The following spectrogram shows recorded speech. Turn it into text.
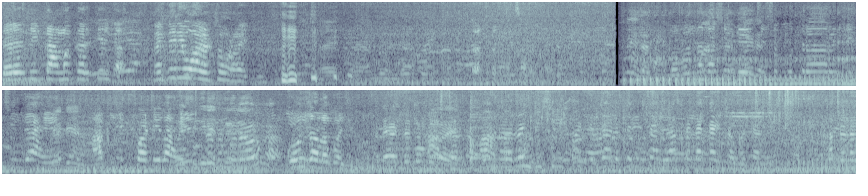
तर ते कामं करतील का? कधी वाळतो राहायची बबनदादा शिंदे यांचे सुपुत्र रणजित शिंदे आहेत अभिजित पाटील आहे कोण झाला पाहिजे? रणजिशी पाटील झालं तरी चालेल आपल्याला काय समज आपल्याला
